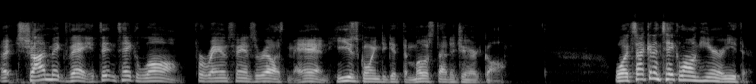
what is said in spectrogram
Uh, Sean McVay, it didn't take long for Rams fans to realize, man, he's going to get the most out of Jared Goff. Well, it's not going to take long here either.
